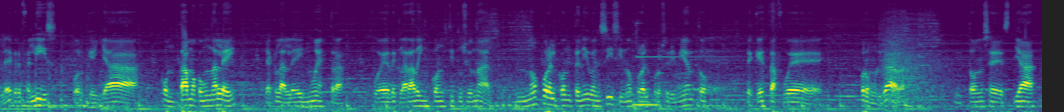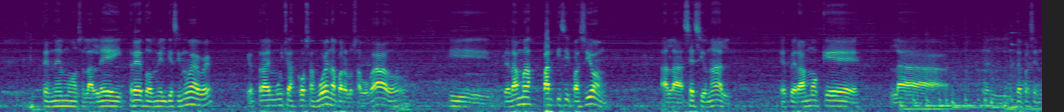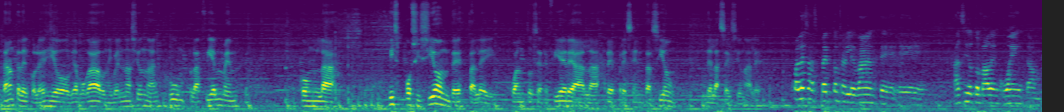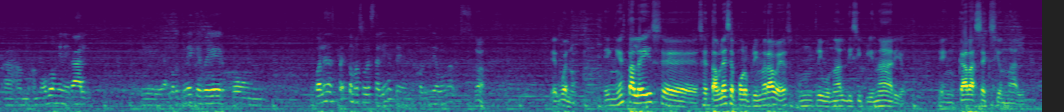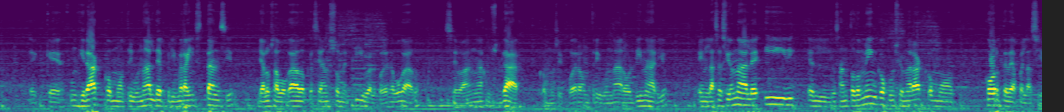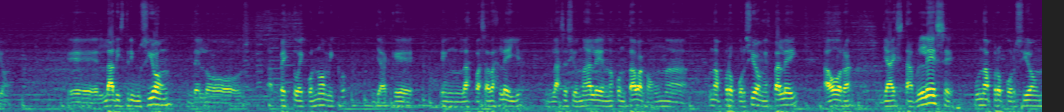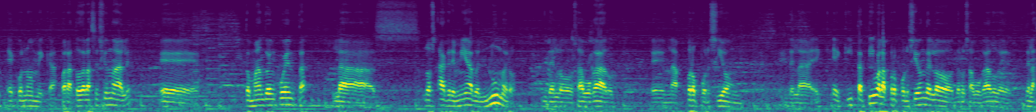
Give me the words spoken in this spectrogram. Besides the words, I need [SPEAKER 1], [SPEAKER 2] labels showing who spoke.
[SPEAKER 1] alegre, feliz, porque ya contamos con una ley, ya que la ley nuestra fue declarada inconstitucional, no por el contenido en sí, sino por el procedimiento de que esta fue promulgada. Entonces ya tenemos la ley 3-2019, que trae muchas cosas buenas para los abogados y le da más participación a la sesional. Esperamos que la, el representante del Colegio de Abogados a nivel nacional cumpla fielmente con la disposición de esta ley cuanto se refiere a la representación de las seccionales.
[SPEAKER 2] ¿Cuáles aspectos relevantes eh, han sido tomados en cuenta a, modo general eh, a lo que tiene que ver con cuáles aspectos más sobresalientes en el Colegio de Abogados? Ah,
[SPEAKER 1] eh, bueno, en esta ley se, establece por primera vez un tribunal disciplinario en cada seccional que fungirá como tribunal de primera instancia ya los abogados que se han sometido al Colegio de Abogados se van a juzgar como si fuera un tribunal ordinario en las sesionales y el Santo Domingo funcionará como corte de apelación. Eh, la distribución de los aspectos económicos, ya que en las pasadas leyes las sesionales no contaba con una, una proporción. Esta ley ahora ya establece una proporción económica para todas las sesionales eh, tomando en cuenta las, los agremiados, el número de los abogados en la proporción de la equitativa la proporción de, de los abogados de, de la.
